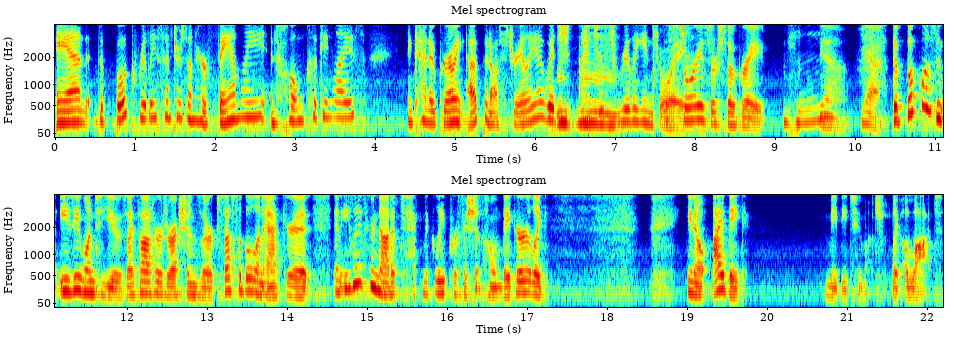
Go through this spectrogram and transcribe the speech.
and the book really centers on her family and home cooking life and kind of growing up in Australia, which I just Mhm. really enjoy. The stories are so great. Mhm. Yeah. Yeah. The book was an easy one to use. I thought her directions are accessible and accurate. And even if you're not a technically proficient home baker, like, you know, I bake maybe too much, like a lot.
